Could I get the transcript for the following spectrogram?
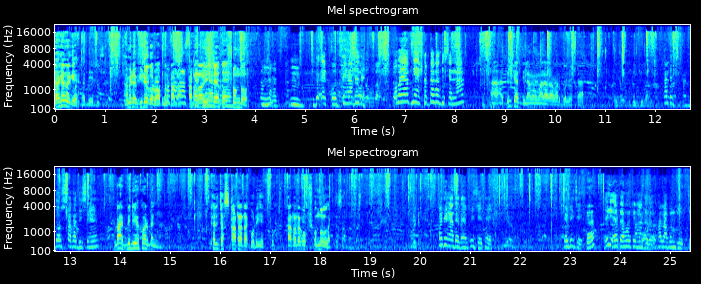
দেখেন আগে। আমি এটা ভিডিও করব আপনার কাটা কাটাটার স্টাইল খুব সুন্দর। হুম এক করতে না দে ও ভাই আপনি একটা টাকা দিচ্ছেন না? হ্যাঁ হ্যাঁ দুইটা দিলাম আমার আর আমার বোনেরটা এই যে দুদিক দিলাম খালি দশ টাকা দিচ্ছেন ভাই ভিডিও করবেন না। খালি জাস্ট কাটাটা করি একটু। কাটাটা খুব সুন্দর লাগতেছে আপনার। ওইটা। কয় টাকা দে দেয় ভিজে থাকে ভিজে। হ্যাঁ? এই এটা হয় টাকা দেয় খালা গঞ্জি উঠছে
